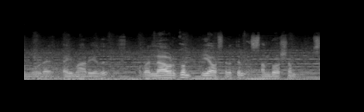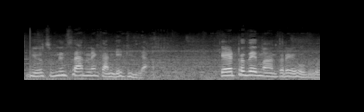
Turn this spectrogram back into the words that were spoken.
ഇന്നിവിടെ കൈമാറിയത്. അപ്പോൾ എല്ലാവർക്കും ഈ അവസരത്തിൽ സന്തോഷം. യൂസുഫിൻ സാറിനെ കണ്ടിട്ടില്ല. കേട്ടതേ മാത്രമേ ഉള്ളൂ.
